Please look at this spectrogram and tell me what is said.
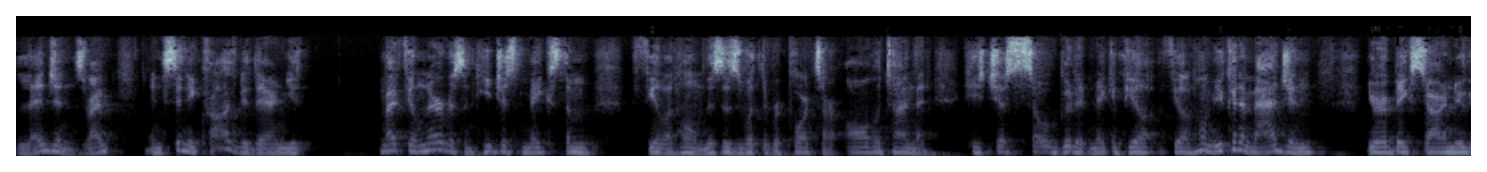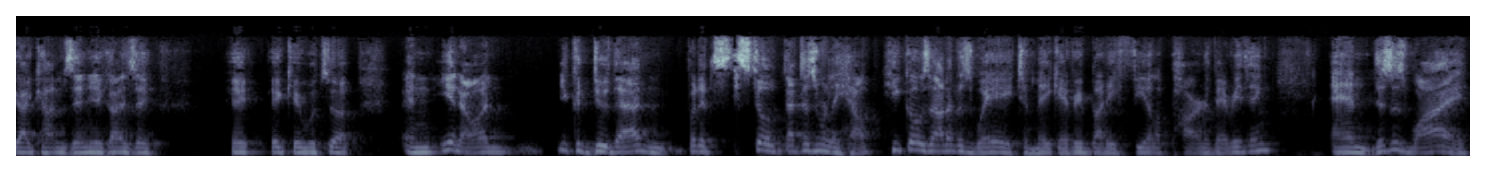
legends, right? And Sidney Crosby there, and you might feel nervous and he just makes them feel at home. This is what the reports are all the time that he's just so good at making people feel at home. You can imagine you're a big star, a new guy comes in, you kind of say, Hey, hey kid, what's up? And you know, and you could do that, and but it's still that doesn't really help. He goes out of his way to make everybody feel a part of everything. And this is why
